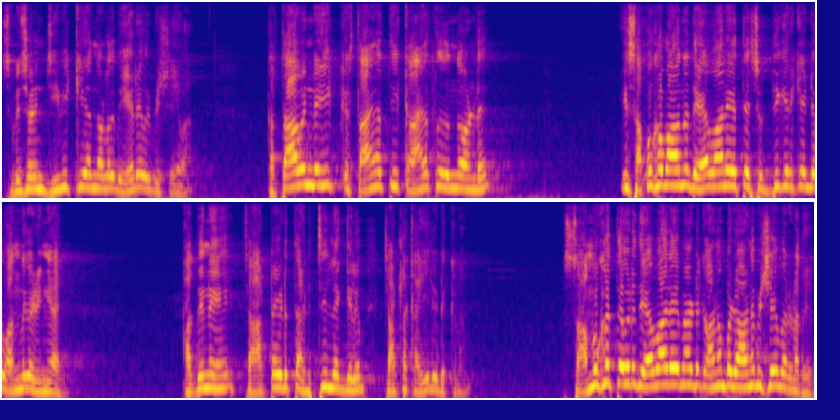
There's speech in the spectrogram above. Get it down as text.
സുവിശേഷം ജീവിക്കുക എന്നുള്ളത് വേറെ ഒരു വിഷയമാണ് കർത്താവിന്റെ ഈ സ്ഥാനത്ത് ഈ കാലത്ത് നിന്നുകൊണ്ട് ഈ സമൂഹമാകുന്ന ദേവാലയത്തെ ശുദ്ധീകരിക്കേണ്ടി വന്നു കഴിഞ്ഞാൽ അതിനെ ചാട്ടയെടുത്ത് അടിച്ചില്ലെങ്കിലും ചാട്ട കയ്യിലെടുക്കണം. സമൂഹത്തെ ഒരു ദേവാലയമായിട്ട് കാണുമ്പോഴാണ് വിഷയം വരണത്.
